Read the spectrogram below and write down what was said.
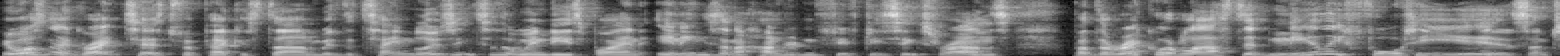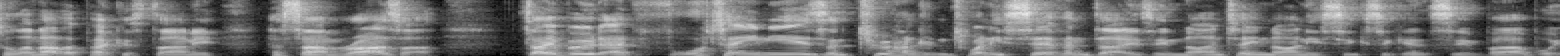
It wasn't a great test for Pakistan, with the team losing to the Windies by an innings and 156 runs, but the record lasted nearly 40 years until another Pakistani, Hassan Raza, debuted at 14 years and 227 days in 1996 against Zimbabwe.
